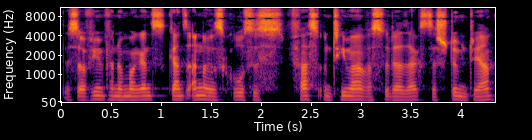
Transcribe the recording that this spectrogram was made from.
Das ist auf jeden Fall nochmal ein ganz, ganz anderes großes Fass und Thema, was du da sagst. Das stimmt, ja.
